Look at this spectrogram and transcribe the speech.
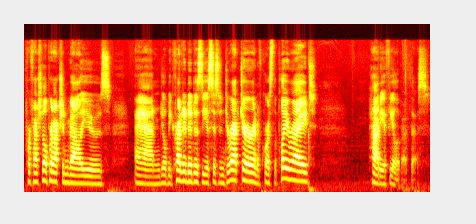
professional production values and you'll be credited as the assistant director and of course the playwright. How do you feel about this?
